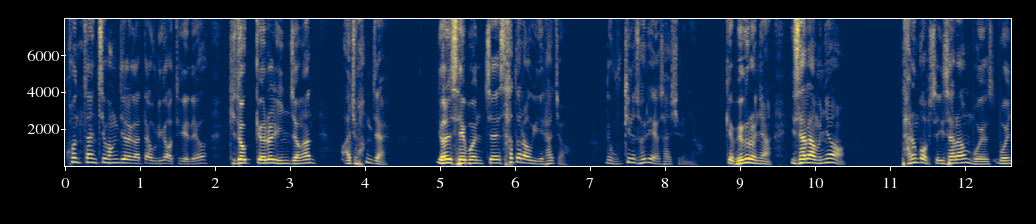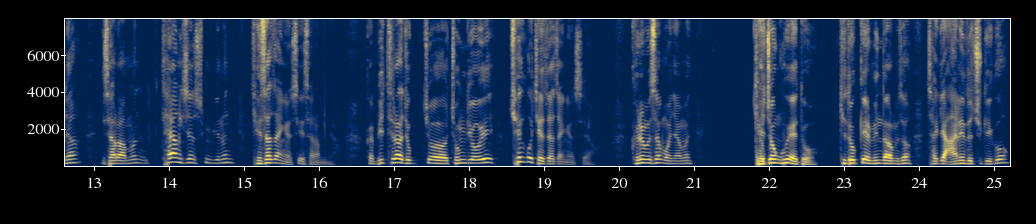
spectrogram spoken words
콘스탄치 황제를 갖다 우리가 어떻게 돼요? 기독교를 인정한 아주 황제, 13번째 사도라고 얘기를 하죠. 근데 웃기는 소리예요, 사실은요. 왜 그러냐? 이 사람은요 다른 거 없어요. 이 사람은 뭐였, 뭐냐? 이 사람은 태양신 숨기는 제사장이었어요. 이 사람은요. 그러니까 미트라 조, 종교의 최고 제사장이었어요. 그러면서 뭐냐면 개정 후에도 기독교를 민다 하면서 자기 아내도 죽이고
